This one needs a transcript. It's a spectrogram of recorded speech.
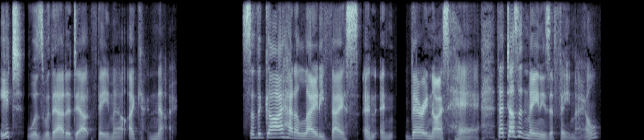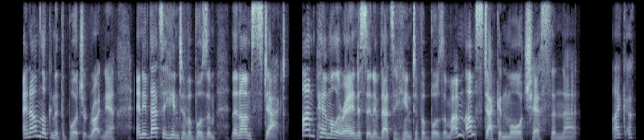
It was without a doubt female. Okay, no. So the guy had a lady face and, and very nice hair. That doesn't mean he's a female. And I'm looking at the portrait right now, and if that's a hint of a bosom, then I'm stacked. I'm Pamela Anderson if that's a hint of a bosom. I'm, I'm stacking more chests than that. Like, a,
